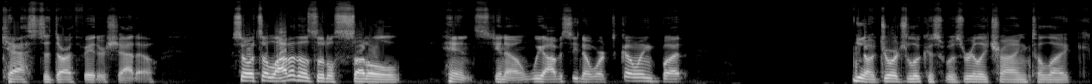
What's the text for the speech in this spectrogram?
casts a Darth Vader shadow. So it's a lot of those little subtle hints. You know, we obviously know where it's going, but you know, George Lucas was really trying to like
